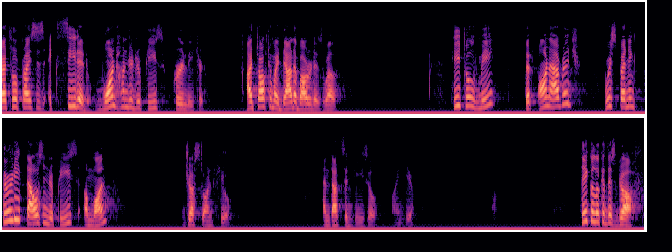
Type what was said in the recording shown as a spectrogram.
Petrol prices exceeded 100 rupees per liter. I talked to my dad about it as well. He told me that on average, we're spending 30,000 rupees a month just on fuel. And that's a diesel, mind you. Take a look at this graph.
